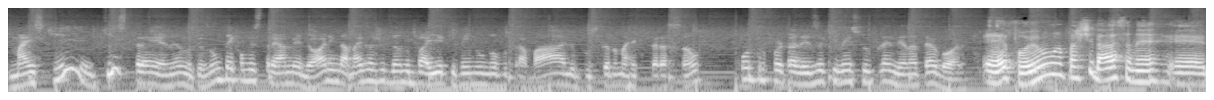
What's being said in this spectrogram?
mas que, que estreia, né, Lucas? Não tem como estrear melhor, ainda mais ajudando o Bahia que vem num novo trabalho, buscando uma recuperação contra o Fortaleza que vem surpreendendo até agora. É, foi uma partidaça, né? É,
